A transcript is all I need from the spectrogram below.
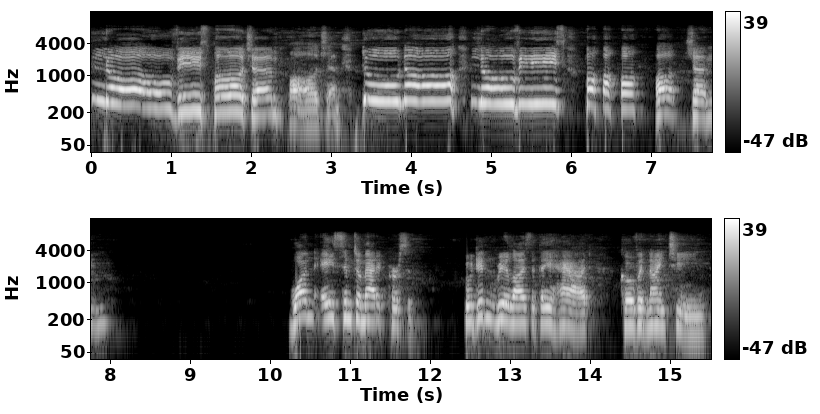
nobis pacem pacem Dona nobis pacem One asymptomatic person who didn't realize that they had COVID 19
